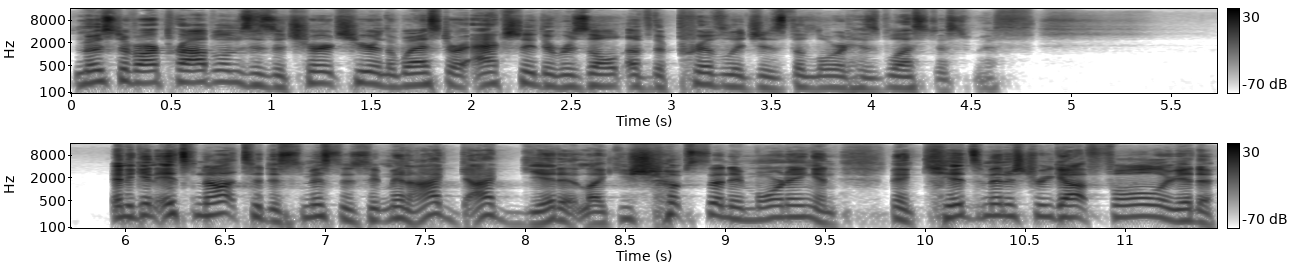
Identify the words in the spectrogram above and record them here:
Most of our problems as a church here in the West are actually the result of the privileges the Lord has blessed us with. And again, it's not to dismiss this. Man, I, I get it. Like you show up Sunday morning and man, kids ministry got full, or you had to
